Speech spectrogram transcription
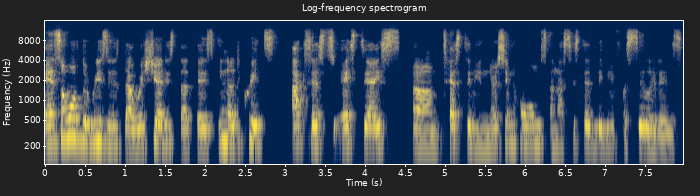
And some of the reasons that were shared is that there's inadequate access to STI um, testing in nursing homes and assisted living facilities.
